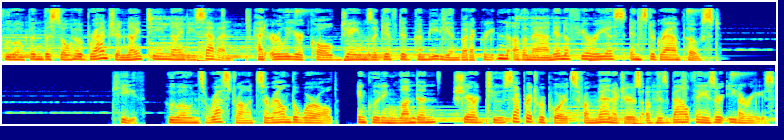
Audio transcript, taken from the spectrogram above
who opened the Soho branch in 1997, had earlier called James a gifted comedian but a cretin of a man in a furious Instagram post. Keith, who owns restaurants around the world, including London, shared two separate reports from managers of his Balthazar eateries,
